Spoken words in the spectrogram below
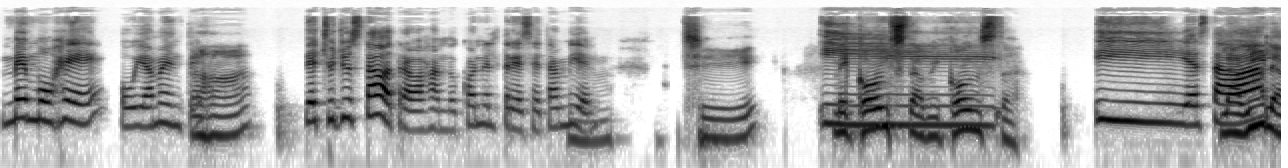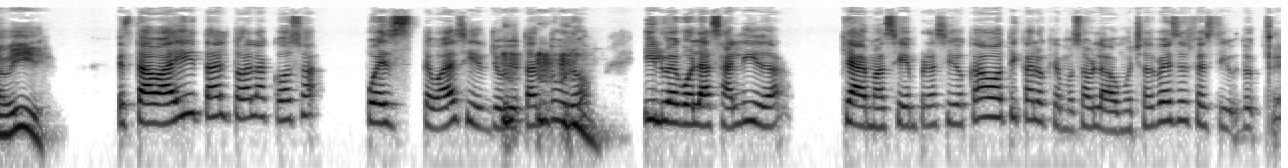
Me mojé, obviamente. De hecho, yo estaba trabajando con el 13 también. Sí. Me consta, me consta. y La vi, estaba, la vi. estaba ahí, tal, toda la cosa. Pues te voy a decir, llovió tan duro. Y luego la salida, que además siempre ha sido caótica, lo que hemos hablado muchas veces, festivo, Sí,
